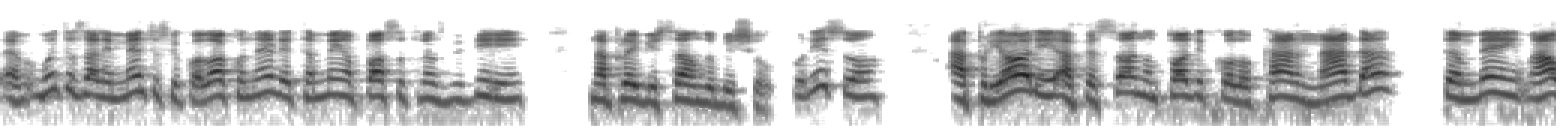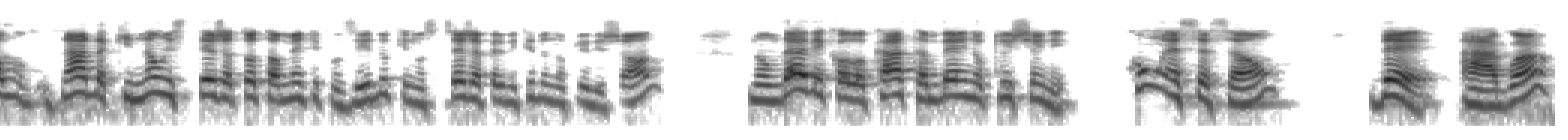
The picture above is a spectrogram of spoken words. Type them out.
É, muitos alimentos que coloco nele também eu posso transgredir na proibição do bichu. Por isso, a priori, a pessoa não pode colocar nada também, algo, nada que não esteja totalmente cozido, que não seja permitido no clichon, não deve colocar também no clicheni, com exceção de água.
